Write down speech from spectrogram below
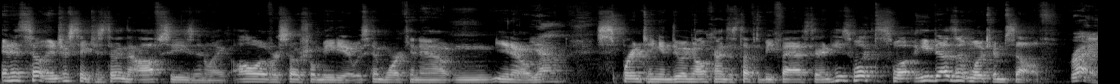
And it's so interesting because during the off season, like all over social media, it was him working out and you know Yeah. sprinting and doing all kinds of stuff to be faster. And he's looked he doesn't look himself. Right.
